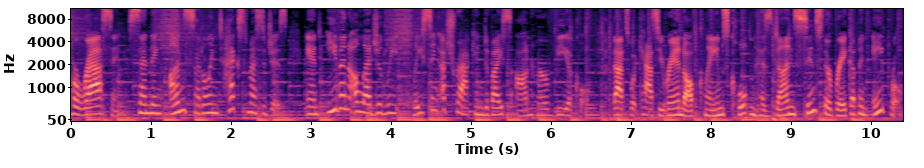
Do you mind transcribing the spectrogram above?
Harassing, sending unsettling text messages, and even allegedly placing a tracking device on her vehicle. That's what Cassie Randolph claims Colton has done since their breakup in April,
